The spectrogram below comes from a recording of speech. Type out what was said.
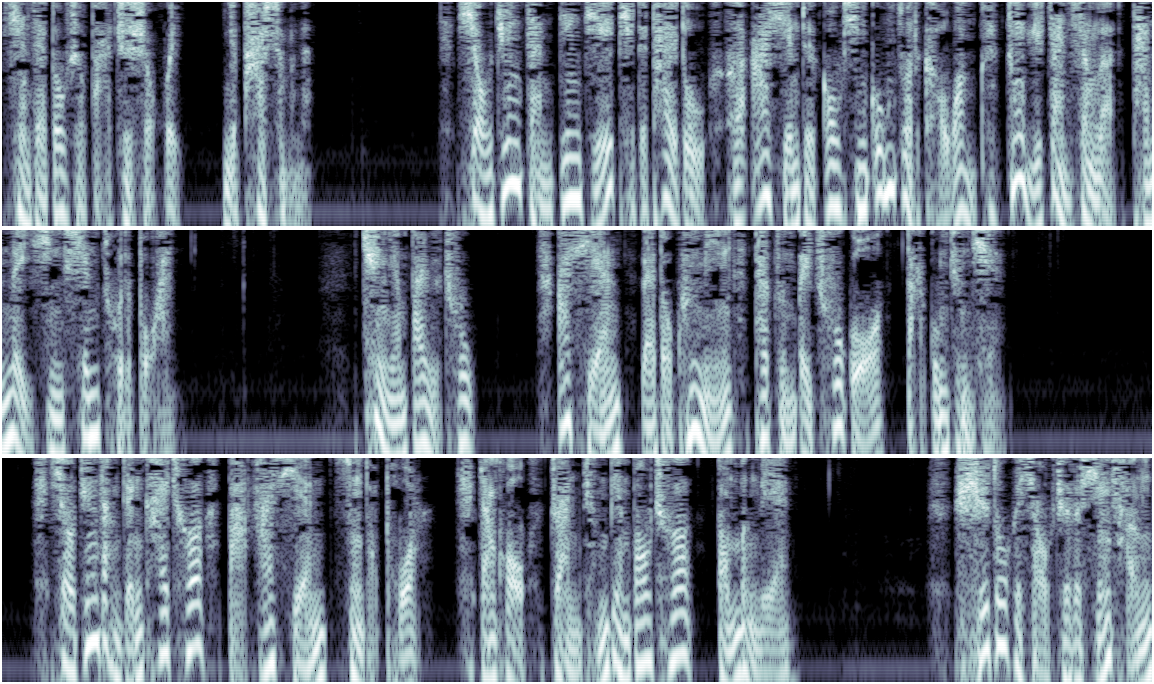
现在都是法治社会，你怕什么呢？小军斩钉截铁的态度和阿贤对高薪工作的渴望，终于战胜了他内心深处的不安。去年八月初。阿贤来到昆明，他准备出国打工挣钱。小军让人开车把阿贤送到普洱，然后转乘面包车到孟连。十多个小时的行程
